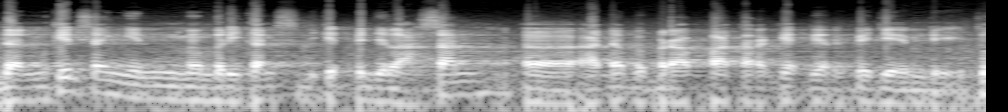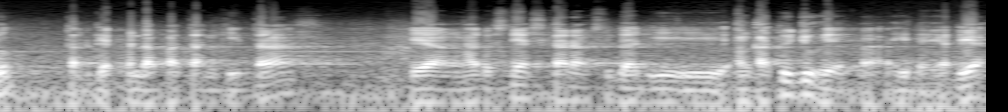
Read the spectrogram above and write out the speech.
dan mungkin saya ingin memberikan sedikit penjelasan eh, ada beberapa target di RPJMD itu target pendapatan kita yang harusnya sekarang sudah di angka 7 ya Pak Hidayat ya.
